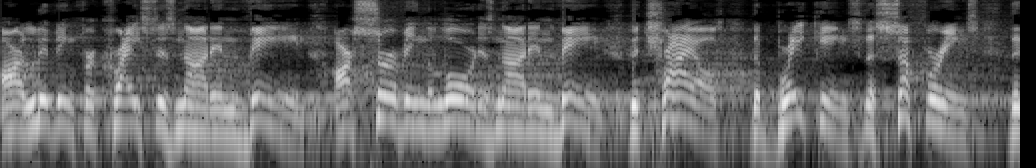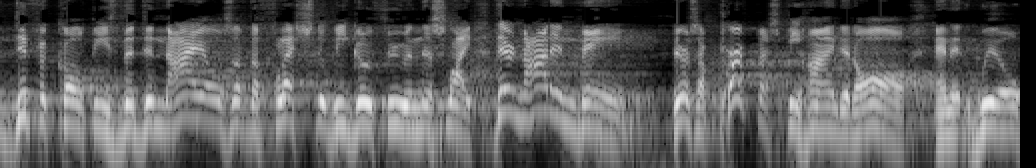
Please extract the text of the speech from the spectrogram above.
Our living for Christ is not in vain. Our serving the Lord is not in vain. The trials, the breakings, the sufferings, the difficulties, the denials of the flesh that we go through in this life, they're not in vain. There's a purpose behind it all, and it will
